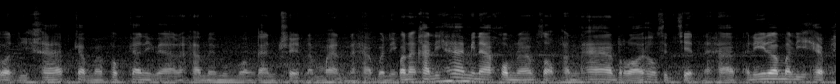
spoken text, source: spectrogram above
สวัสดีครับ กลับมาพบกันอีกแล้วนะครับ ในมุมมองการเทรดน้ำมันนะครับ วันนี้วันอังคารที่ 5 มีนาคมนะครับ2567 นะครับ อันนี้เรามารีแคปแผ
